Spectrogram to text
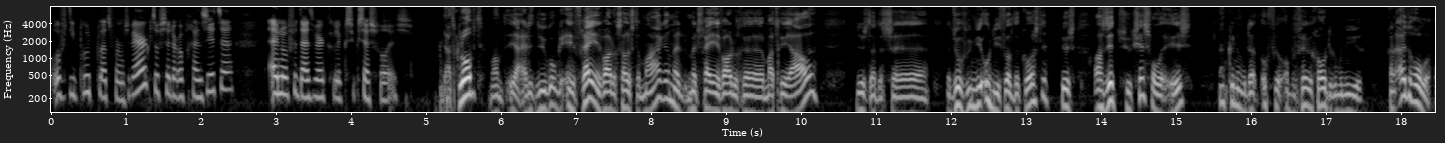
of die broedplatforms werkt, of ze erop gaan zitten en of het daadwerkelijk succesvol is. Dat klopt, want ja, het is natuurlijk ook vrij eenvoudig zelf te maken met, met vrij eenvoudige materialen. Dus dat, is, uh, dat hoeft ook niet veel te kosten. Dus als dit succesvol is, dan kunnen we dat ook veel, op een veel grotere manier gaan uitrollen.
